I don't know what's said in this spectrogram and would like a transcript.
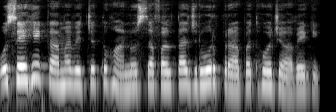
ਉਸੇ ਹੀ ਕੰਮ ਵਿੱਚ ਤੁਹਾਨੂੰ ਸਫਲਤਾ ਜ਼ਰੂਰ ਪ੍ਰਾਪਤ ਹੋ ਜਾਵੇਗੀ।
